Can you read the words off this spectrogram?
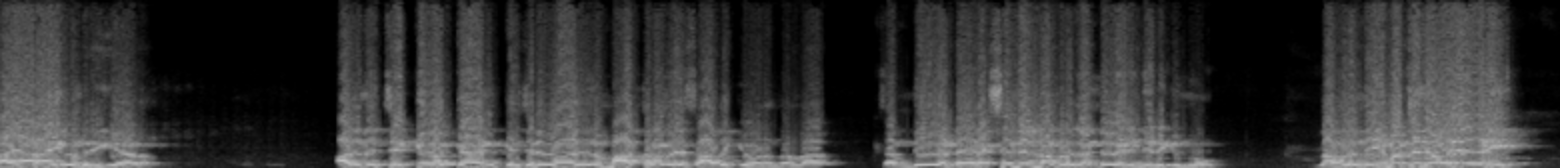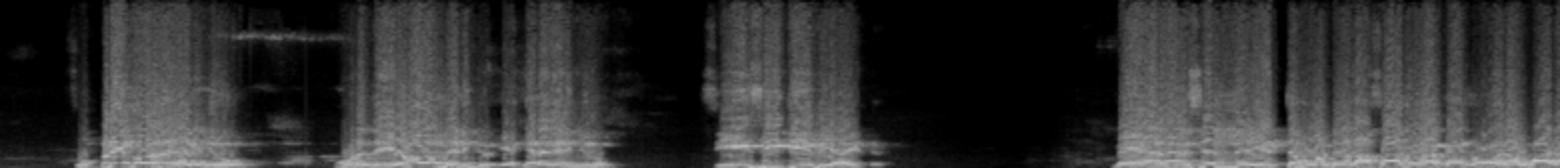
തയ്യാറായിക്കൊണ്ടിരിക്കുകയാണ്. അതിന് ചെക്ക് വെക്കാൻ കെജ്രിവാളിന് മാത്രമേ സാധിക്കൂ എന്നുള്ള ചണ്ഡീഗഡ് ഇലക്ഷനിൽ നമ്മൾ കണ്ടു കഴിഞ്ഞിരിക്കുന്നു. നമ്മൾ നിയമത്തിന്റെ വഴി തേടി സുപ്രീം കോടതി കഴിഞ്ഞു. കൂടെ നിയമവും കഴിഞ്ഞു എങ്ങനെ കഴിഞ്ഞു സി സി ടി വി ആയിട്ട്. മേയർ ഇലക്ഷനിൽ എട്ട് വോട്ടുകൾ അസാധുവാക്കാൻ ഓരോ വര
